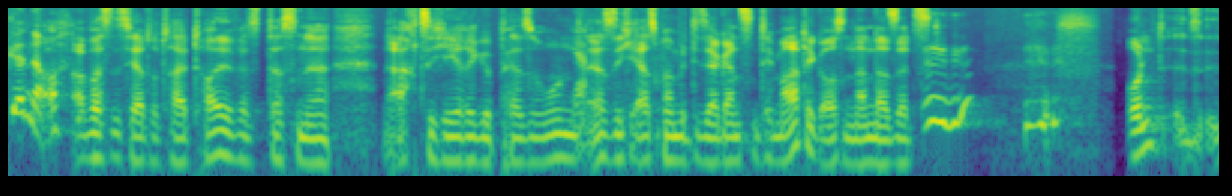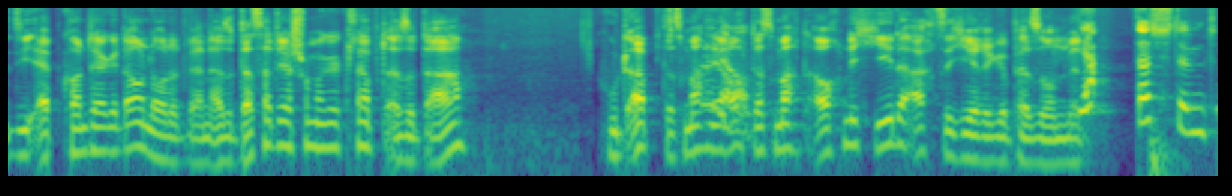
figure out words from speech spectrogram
genau. Aber es ist ja total toll, dass eine, eine 80-jährige Person ja. sich erstmal mit dieser ganzen Thematik auseinandersetzt. Mhm. Und die App konnte ja gedownloadet werden. Also das hat ja schon mal geklappt. Also da Hut ab. Das macht genau. ja auch, das macht auch nicht jede 80-jährige Person mit. Ja, das stimmt.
